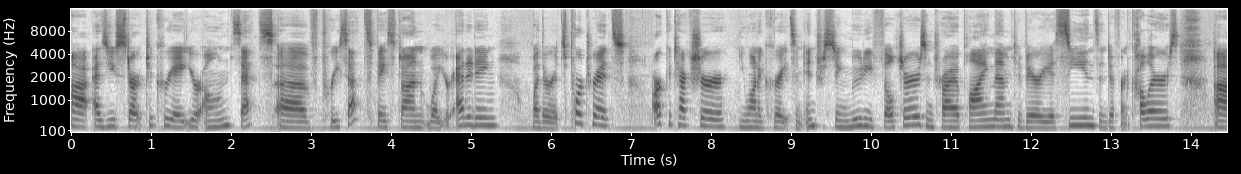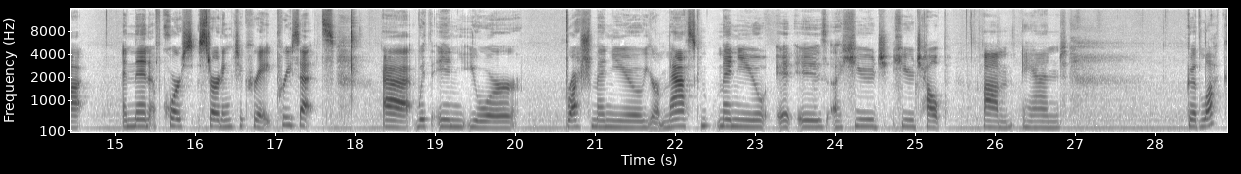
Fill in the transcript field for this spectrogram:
uh, as you start to create your own sets of presets based on what you're editing, whether it's portraits, architecture, you want to create some interesting moody filters and try applying them to various scenes in different colors. Uh, and then, of course, starting to create presets uh, within your brush menu, your mask menu. It is a huge, huge help. Um, and good luck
